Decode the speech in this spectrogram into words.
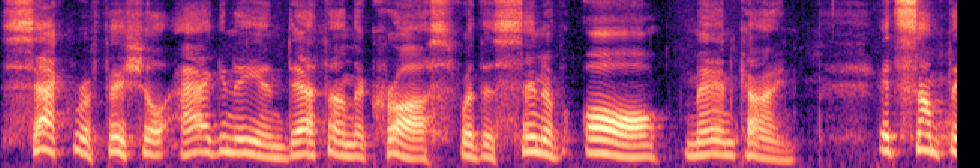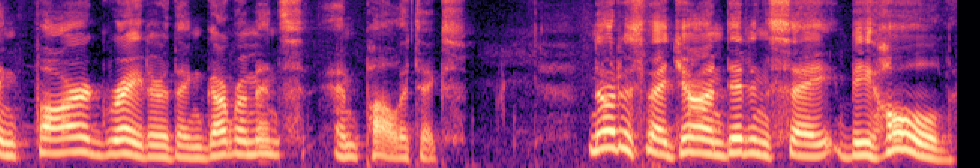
sacrificial agony and death on the cross for the sin of all mankind. It's something far greater than governments and politics. Notice that John didn't say, Behold,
